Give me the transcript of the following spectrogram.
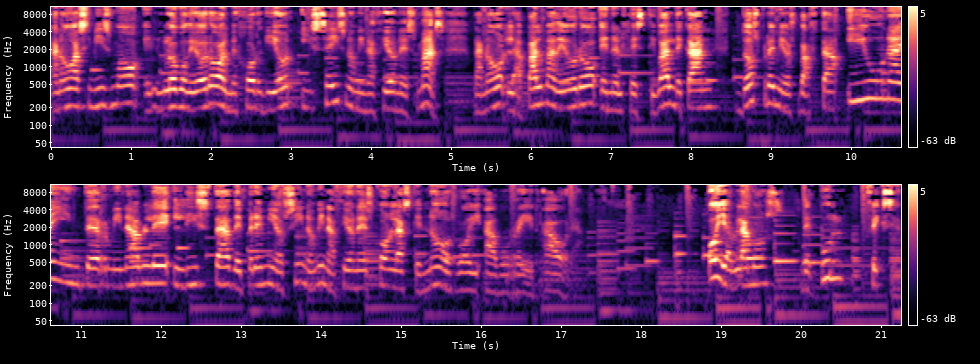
Ganó asimismo el Globo de Oro al mejor guion y seis nominaciones más. Ganó la Palma de Oro en el Festival de Cannes, dos premios BAFTA y una interminable lista de premios y nominaciones con las que no os voy a aburrir ahora. Hoy hablamos de Pulp Fiction.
